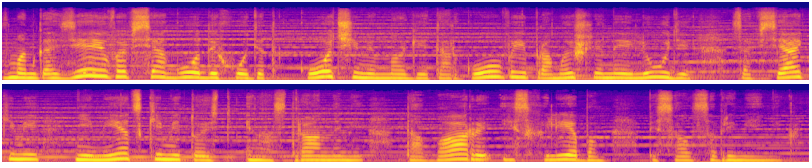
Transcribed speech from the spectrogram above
В Мангазею во все годы ходят кочами многие торговые и промышленные люди со всякими немецкими, то есть иностранными, товары и с хлебом, писал современник.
